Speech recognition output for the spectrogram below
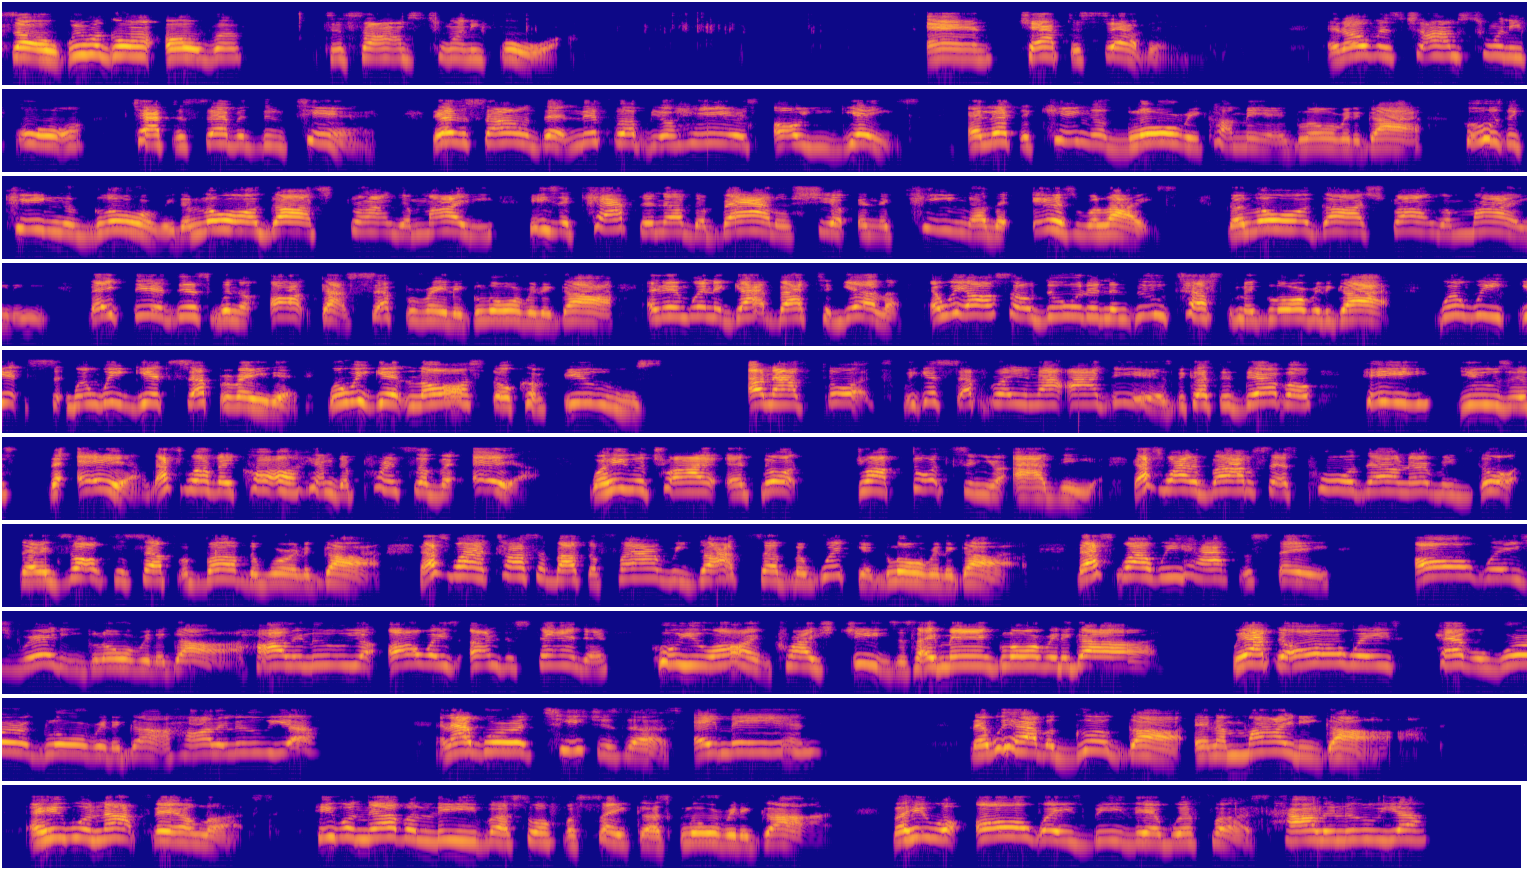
So we were going over to Psalms 24 and chapter 7. And over in Psalms 24, chapter 7 through 10, there's a song that lift up your heads, all ye gates, and let the King of glory come in. Glory to God. Who's the King of glory? The Lord God, strong and mighty. He's the captain of the battleship and the King of the Israelites. The Lord God, strong and mighty. They did this when the ark got separated. Glory to God and then when it got back together. And we also do it in the New Testament, glory to God. When we get when we get separated, when we get lost or confused, on our thoughts. We get separated in our ideas because the devil, he uses the air. That's why they call him the prince of the air. Well, he will try and thought drop thoughts in your idea. That's why the Bible says, pull down every thought that exalts itself above the word of God. That's why it talks about the fiery darts of the wicked. Glory to God. That's why we have to stay always ready, glory to God. Hallelujah. Always understanding who you are in Christ Jesus. Amen. Glory to God. We have to always have a word, glory to God. Hallelujah. And that word teaches us, amen, that we have a good God and a mighty God and he will not fail us. He will never leave us or forsake us. Glory to God. But he will always be there with us. Hallelujah.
